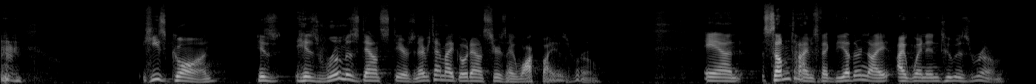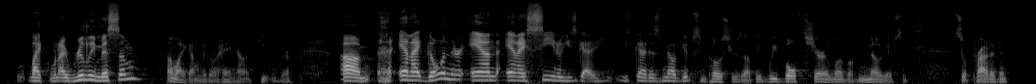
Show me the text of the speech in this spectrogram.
he's gone. His, his room is downstairs, and every time I go downstairs, I walk by his room. And sometimes, in fact, the other night, I went into his room. Like when I really miss him, I'm like, I'm gonna go hang out in Keaton's room. Um, and I go in there and, and I see, you know, he's got, he's got his Mel Gibson posters up. We both share a love of Mel Gibson. So proud of him.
